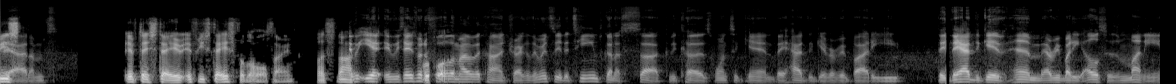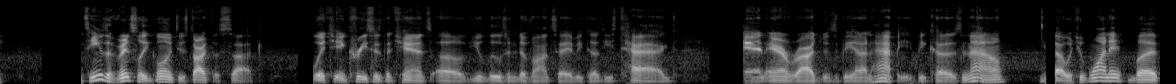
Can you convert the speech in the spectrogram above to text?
if Adams. if they stay, if he stays for the whole thing, let's not. If, he- yeah, if he stays a Well- full amount of the contract, eventually the team's gonna suck because once again they had to give everybody they, they had to give him everybody else's money. The team's eventually going to start to suck, which increases the chance of you losing Davante because he's tagged and Aaron Rodgers being unhappy because now you got what you wanted, but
